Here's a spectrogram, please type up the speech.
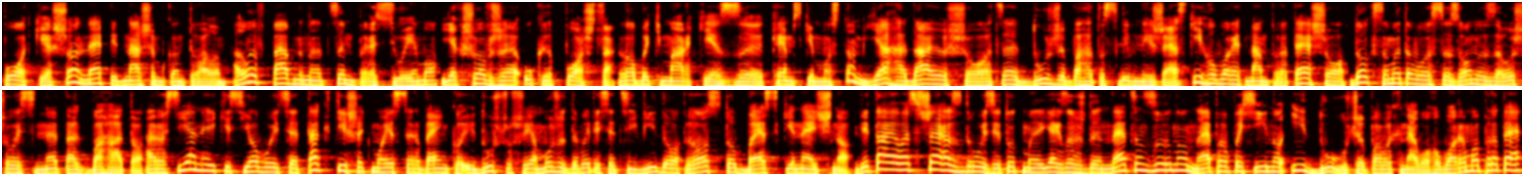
поки що не під нашим нашим контролем, але впевнено над цим працюємо. Якщо вже Укрпошта робить марки з Кримським мостом, я гадаю, що це дуже багатослівний жест, який говорить нам про те, що до оксамитового сезону залишилось не так багато. А росіяни, які сйобуються, так тішать моє серденько і душу, що я можу дивитися ці відео просто безкінечно. Вітаю вас ще раз, друзі. Тут ми, як завжди, нецензурно, непрофесійно і дуже поверхнево говоримо про те,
